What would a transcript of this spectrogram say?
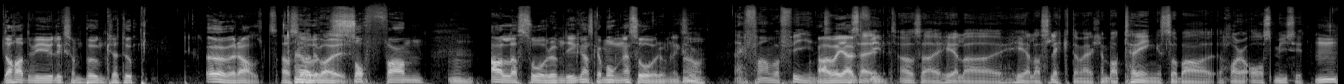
då hade vi ju liksom bunkrat upp överallt. Alltså Ja, det var soffan, alla sovrum, det är ju ganska många sovrum liksom. Ja. Nej fan vad fint. Ja, det var jävligt så här, fint. Ja, så här, hela, hela släkten verkligen bara trängs och bara har det asmysigt. Mm.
